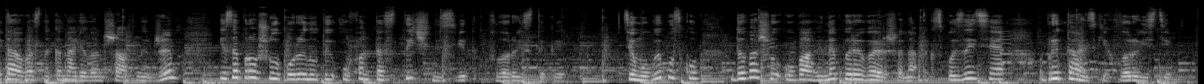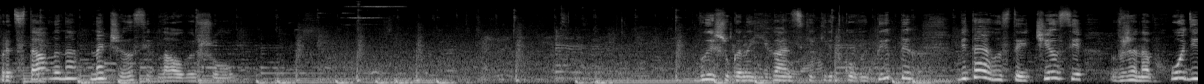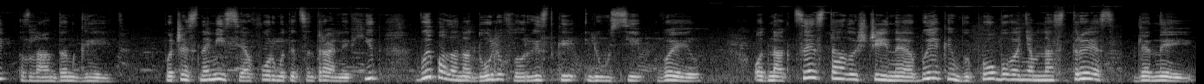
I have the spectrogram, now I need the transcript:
Вітаю вас на каналі Ландшафтний Джем і запрошую поринути у фантастичний світ флористики. В цьому випуску до вашої уваги неперевершена експозиція британських флористів, представлена на Челсі Флауер Шоу. Вишуканий гігантський квітковий диптих вітає гостей Челсі вже на вході з Лондон Гейт. Почесна місія оформити центральний вхід випала на долю флористки Люсі Вейл. Однак це стало ще й неабияким випробуванням на стрес для неї.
